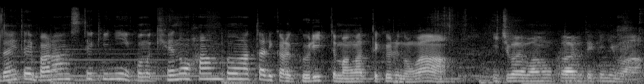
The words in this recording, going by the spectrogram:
だいたいバランス的にこの毛の半分あたりからグリって曲がってくるのが一番ワンカール的には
